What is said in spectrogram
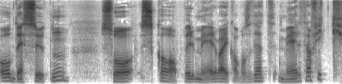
Og dessuten så skaper mer veikapasitet mer trafikk,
